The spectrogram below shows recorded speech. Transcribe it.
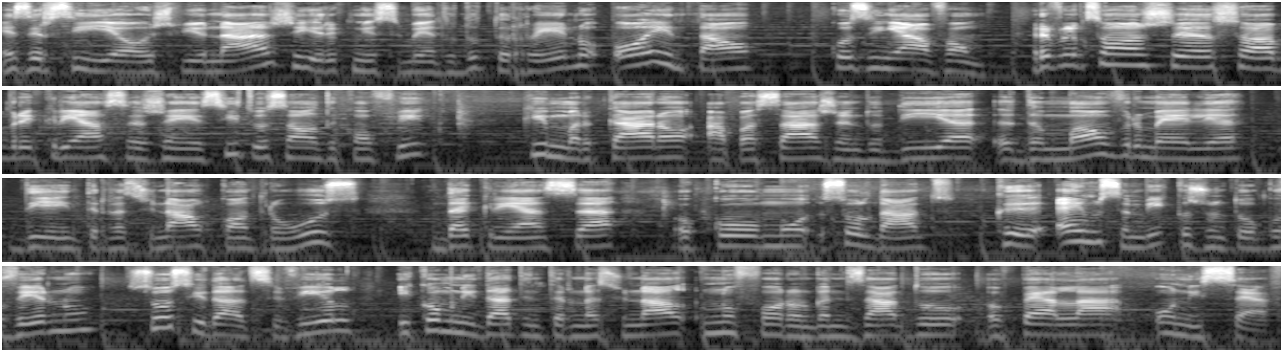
Exerciam espionagem e reconhecimento do terreno ou então cozinhavam. Reflexões sobre crianças em situação de conflito que marcaram a passagem do Dia de Mão Vermelha, Dia Internacional contra o Uso da Criança como Soldado que em Moçambique juntou governo, sociedade civil e comunidade internacional no fórum organizado pela Unicef.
